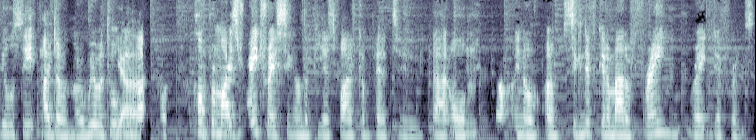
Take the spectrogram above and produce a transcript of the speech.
you'll see, I don't know. We were talking Yeah. about compromised ray tracing on the PS5 compared to that, or Mhm. you know, a significant amount of frame rate difference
